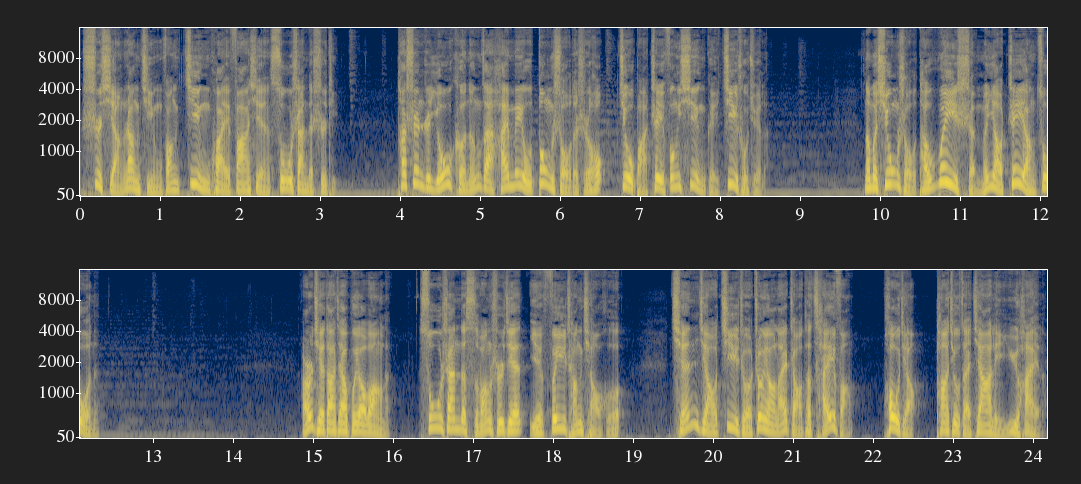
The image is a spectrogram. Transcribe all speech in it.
是想让警方尽快发现苏珊的尸体，他甚至有可能在还没有动手的时候就把这封信给寄出去了。那么凶手他为什么要这样做呢？而且大家不要忘了。苏珊的死亡时间也非常巧合，前脚记者正要来找他采访，后脚他就在家里遇害了。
